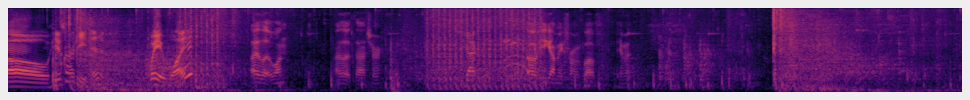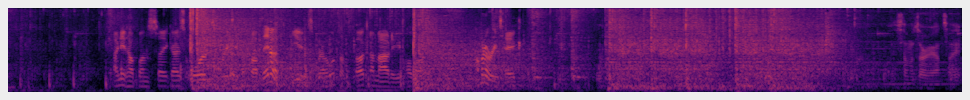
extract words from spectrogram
Oh, he's already in. Wait, what? I lit one. I lit Thatcher. Jack, Oh, he got me from above. Damn it. I need help on site, guys. Or to retake above. They have a Fuze, bro. What the fuck? I'm out of here. Hold on. I'm gonna retake. Site.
